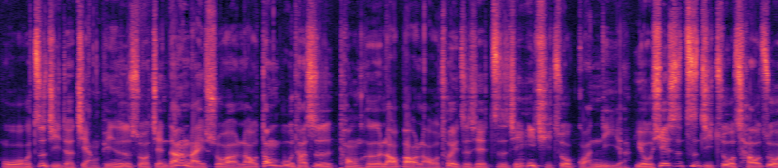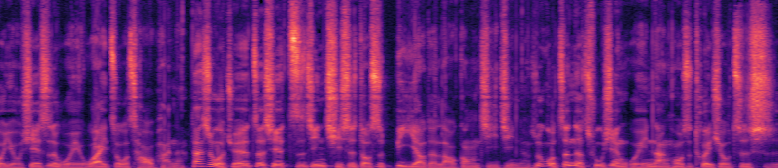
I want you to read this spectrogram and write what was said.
我自己的讲评是说，简单来说啊，劳动部它是统合劳保、劳退这些资金一起做管理啊，有些是自己做操作，有些是委外做操盘啊。但是我觉得这些资金其实都是必要的劳工基金啊。如果真的出现危难或是退休之时，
